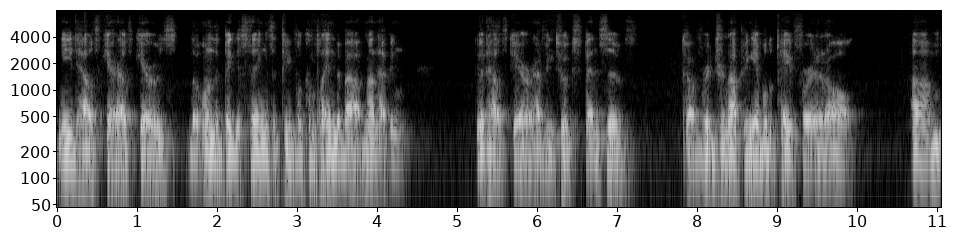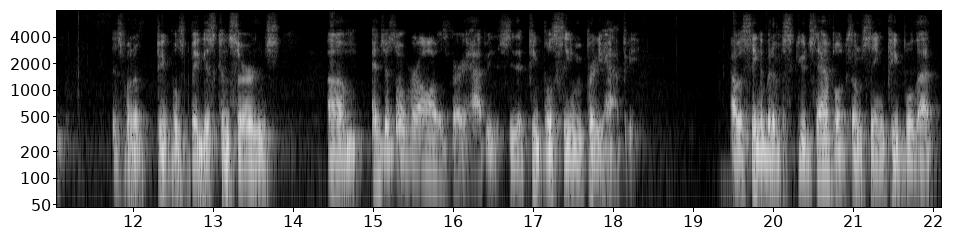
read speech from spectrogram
need health care. Health care was the, one of the biggest things that people complained about, not having good health care or having too expensive coverage or not being able to pay for it at all um, is one of people's biggest concerns. Um, and just overall, I was very happy to see that people seem pretty happy. I was seeing a bit of a skewed sample because I'm seeing people that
